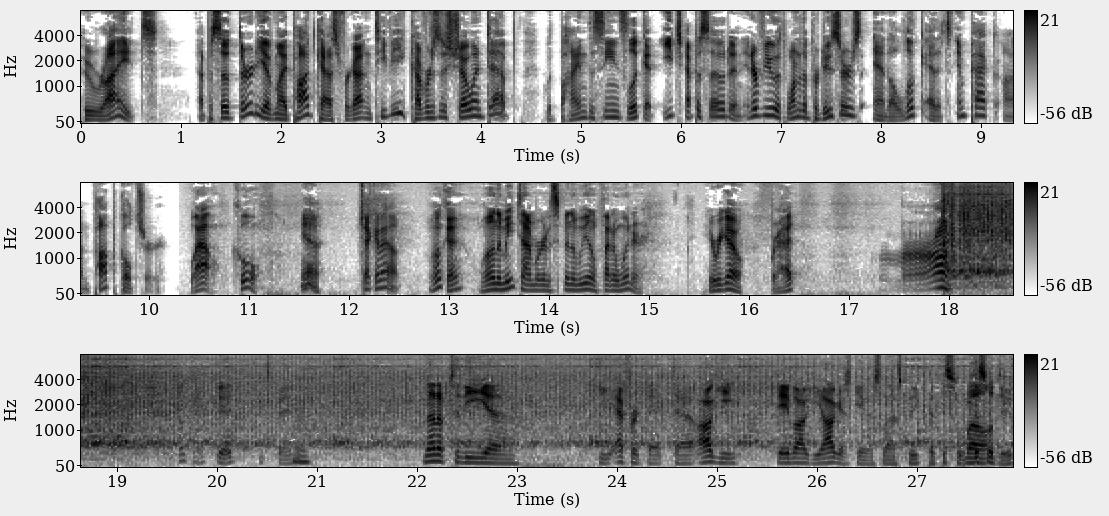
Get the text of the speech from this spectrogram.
who writes. Episode 30 of my podcast, Forgotten TV, covers this show in depth with behind the scenes look at each episode, an interview with one of the producers, and a look at its impact on pop culture. Wow, cool. Yeah, check it out. Okay. Well, in the meantime, we're going to spin the wheel and find a winner. Here we go. Brad. Okay, good. That's good. Not up to the uh, the effort that uh, Augie, Dave Augie August gave us last week, but this will Well, this will do.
